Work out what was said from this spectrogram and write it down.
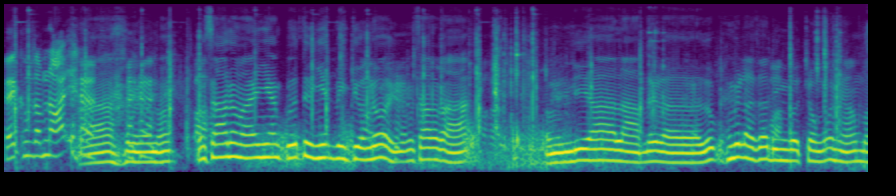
đấy không dám nói À, không, dám nói. không sao đâu mà anh em cứ tự nhiên bình thường thôi, không sao đâu cả. Và mình đi à, làm đây là lúc không biết là gia đình vợ chồng có nhà không bà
